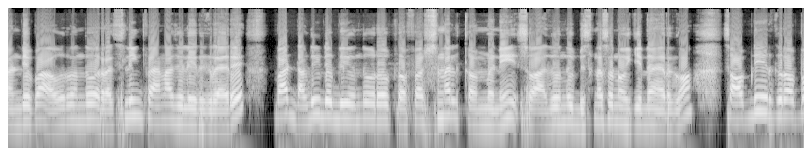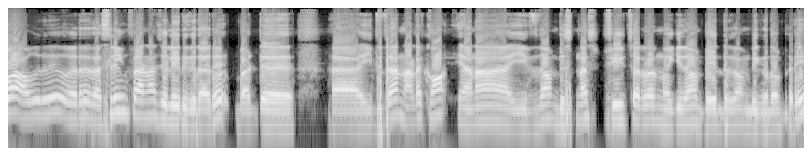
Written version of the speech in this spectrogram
கண்டிப்பாக அவர் வந்து ஒரு ரெஸ்லிங் ஃபேனாக சொல்லியிருக்கிறாரு. பட் டபிள்யூ டபிள்யூ வந்து ஒரு ப்ரொஃபஷனல் கம்பெனி ஸோ அது வந்து பிஸ்னஸை நோக்கி தான் இருக்கும். ஸோ அப்படி இருக்கிறப்போ அவர் ஒரு ரெஸ்லிங் ஃபேனாக சொல்லியிருக்கிறாரு. பட்டு இதுதான் நடக்கும். ஏன்னா இதுதான் பிஸ்னஸ் ஃப்யூச்சரில் நோக்கி தான் போயிட்டுருக்கோம் அப்படிங்கிற மாதிரி.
